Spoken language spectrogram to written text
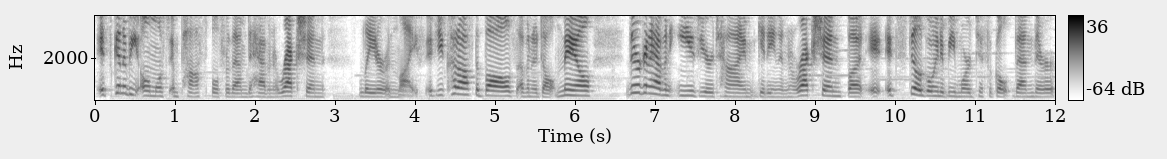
it's going to be almost impossible for them to have an erection later in life. If you cut off the balls of an adult male, they're going to have an easier time getting an erection, but it, it's still going to be more difficult than their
